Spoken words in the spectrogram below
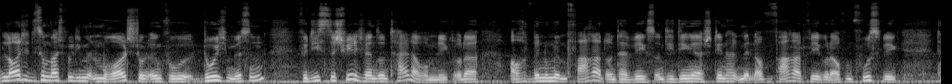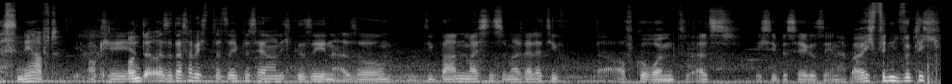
Leute, die zum Beispiel, die mit einem Rollstuhl irgendwo durch müssen, für die ist das schwierig, wenn so ein Teil da rumliegt. Oder auch wenn du mit dem Fahrrad unterwegs und die Dinger stehen halt mitten auf dem Fahrradweg oder auf dem Fußweg. Das nervt. Okay, Und, äh, also das habe ich tatsächlich bisher noch nicht gesehen. Also die waren meistens immer relativ aufgeräumt, als ich sie bisher gesehen habe. Aber ich finde wirklich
